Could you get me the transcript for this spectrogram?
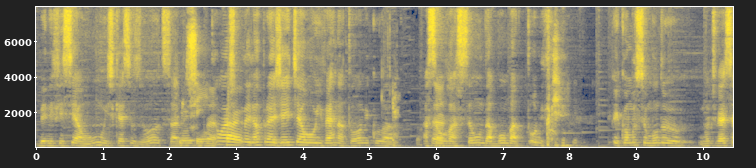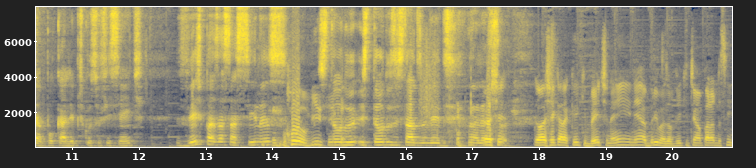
beneficia um, esquece os outros, sabe? Sim. Então É, acho que o melhor pra gente é o inverno atômico, a, a salvação da bomba atômica. e como se o mundo não tivesse apocalíptico o suficiente, vespas assassinas estão, no- estão nos Estados Unidos. Eu achei, eu achei que era clickbait, nem, nem abri, mas eu vi que tinha uma parada assim.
